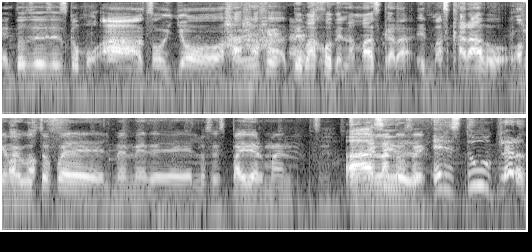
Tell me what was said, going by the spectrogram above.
Entonces es como, ah, soy yo, A mí el que- debajo de la máscara, enmascarado. El que me gustó fue el meme de los Spider-Man Ah, sí, señalándose. eres tú, claro,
